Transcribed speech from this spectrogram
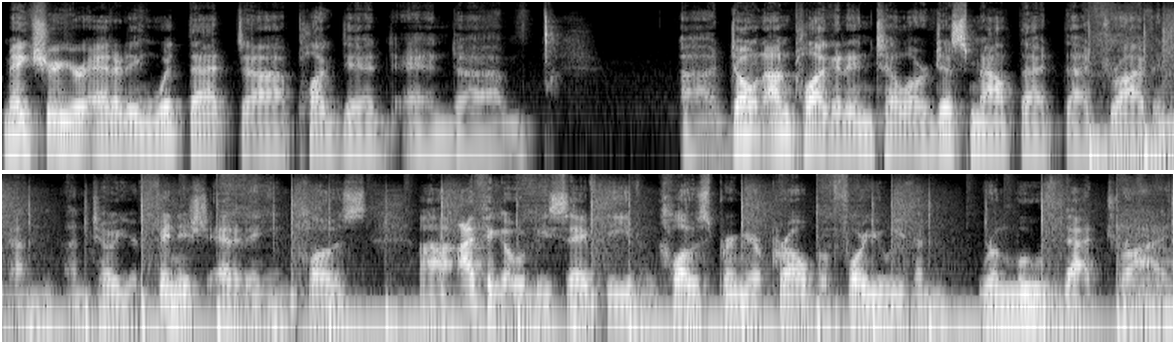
make sure you're editing with that uh, plugged in and um, uh, don't unplug it until or dismount that, that drive until you're finished editing and close. Uh, I think it would be safe to even close Premiere Pro before you even remove that drive.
